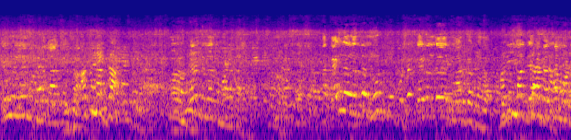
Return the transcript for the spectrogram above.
ಕೈನಲ್ಲೇ ಮಾಡೋಕ್ಕಾಗಲ್ಲ ಅದು ಮಗ್ಗ ಹಾಂ ಕರೆಂಟಿಂದ ಮಾಡೋಕ್ಕಾಗಲ್ಲ ಆ ಕೈನಲ್ಲಂದ್ರೆ ನೂರು ನೂರು ಪರ್ಸೆಂಟ್ ಕೈನಲ್ಲೇ ಮಾಡಬೇಕು ನಾವು ಅದು ಮಗ್ಗ ಕೆಲಸ ಮಾಡುತ್ತೆ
